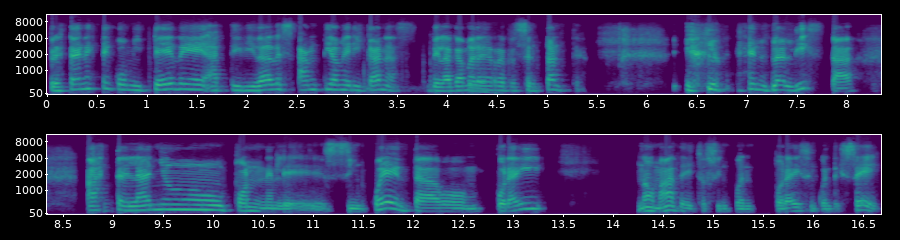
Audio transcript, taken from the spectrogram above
pero está en este comité de actividades antiamericanas de la Cámara de Representantes. Y en la lista hasta el año, ponele 50 o por ahí, no más, de hecho, 50, por ahí 56,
